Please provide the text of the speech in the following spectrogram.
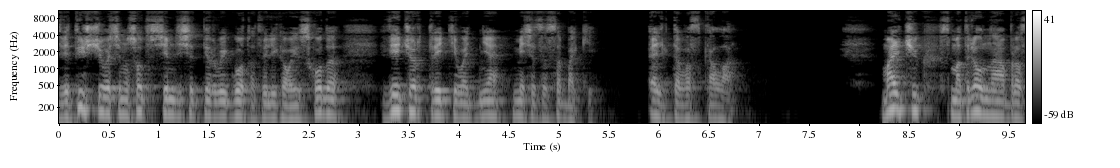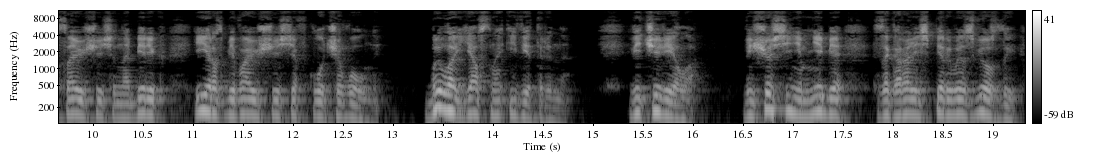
2871 год от Великого Исхода, вечер третьего дня месяца собаки. Эльтова скала. Мальчик смотрел на бросающиеся на берег и разбивающиеся в клочья волны. Было ясно и ветрено. Вечерело. В еще синем небе загорались первые звезды,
